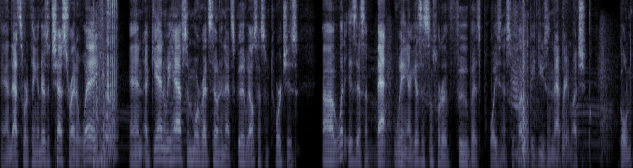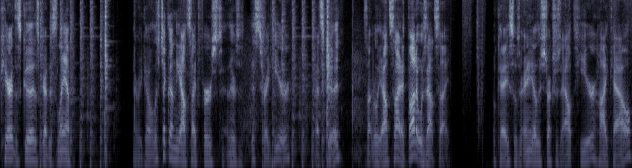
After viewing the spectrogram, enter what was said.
and that sort of thing. And there's a chest right away. And again, we have some more redstone, and that's good. We also have some torches. Uh, what is this? A bat wing. I guess it's some sort of food, but it's poisonous. We probably won't be using that very much. Golden carrot, that's good. Let's grab this lamp. There we go. Let's check on the outside first. There's this right here. That's good. It's not really outside. I thought it was outside. Okay, so is there any other structures out here? Hi, cow.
